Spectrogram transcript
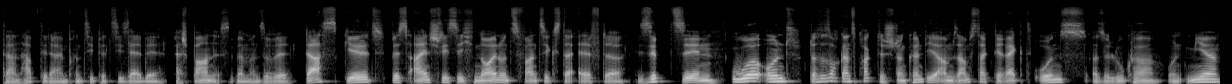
dann habt ihr da im Prinzip jetzt dieselbe Ersparnis, wenn man so will. Das gilt bis einschließlich 29.11.17 Uhr und das ist auch ganz praktisch. Dann könnt ihr am Samstag direkt uns, also Luca und mir,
